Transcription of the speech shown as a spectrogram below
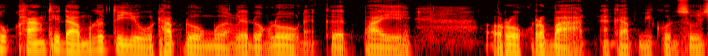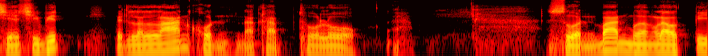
ทุกครั้งที่ดาวมฤตยูทับดวงเมืองและดวงโลกเนี่ยเกิดภัยโรคระบาดนะครับมีคนสูญเสียชีวิตเป็นล้านล้านคนนะครับทั่วโลก ส่วนบ้านเมืองเราปี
